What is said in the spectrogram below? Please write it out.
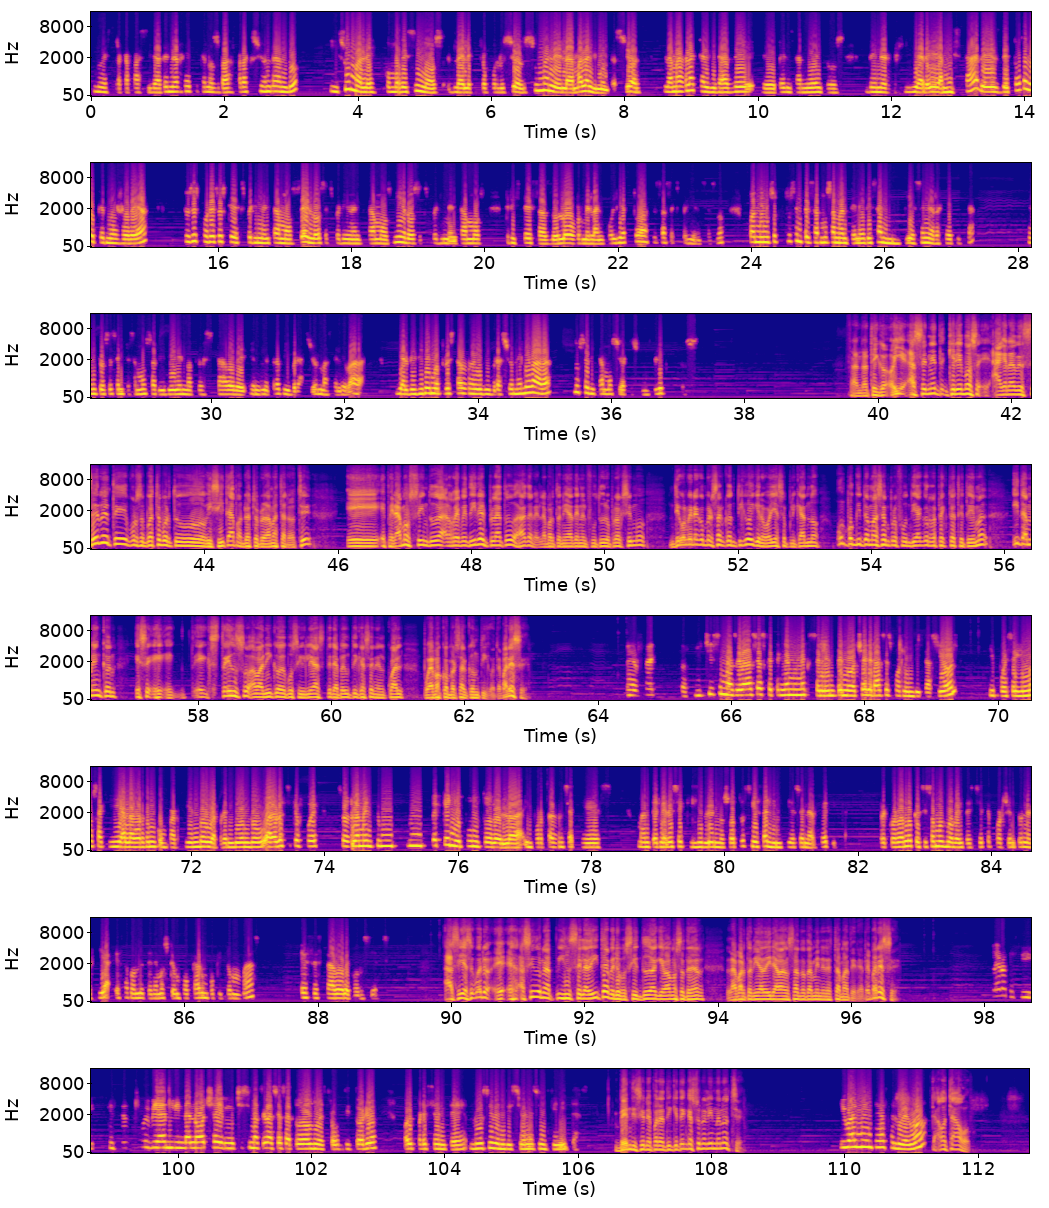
nuestra capacidad energética, nos va fraccionando y súmale, como decimos, la electropolución, súmale la mala alimentación, la mala calidad de, pensamientos, de energía, de amistades, de todo lo que nos rodea. Entonces por eso es que experimentamos celos, experimentamos miedos, experimentamos tristezas, dolor, melancolía, todas esas experiencias, ¿no? Cuando nosotros empezamos a mantener esa limpieza energética, entonces empezamos a vivir en otro estado de, en otra vibración más elevada. Y al vivir en otro estado de vibración elevada, nos evitamos ciertos conflictos. Fantástico. Oye, Asenet, queremos agradecerte, por supuesto, por tu visita por nuestro programa esta noche. Eh, esperamos sin duda repetir el plato, a tener la oportunidad en el futuro próximo de volver a conversar contigo y que nos vayas explicando un poquito más en profundidad con respecto a este tema y también con ese eh, eh, extenso abanico de posibilidades terapéuticas en el cual podemos conversar contigo. ¿Te parece? Perfecto. Muchísimas gracias. Que tengan una excelente noche. Gracias por la invitación. Y pues seguimos aquí a la orden compartiendo y aprendiendo. Ahora sí que fue solamente un, pequeño punto de la importancia que es mantener ese equilibrio en nosotros y esa limpieza energética. Recordando que si somos 97% energía, es a donde tenemos que enfocar un poquito más ese estado de conciencia. Así es, bueno, eh, eh, ha sido una pinceladita, pero sin duda que vamos a tener la oportunidad de ir avanzando también en esta materia, ¿te parece? Claro que sí, que estés muy bien, linda noche y muchísimas gracias a todo nuestro auditorio hoy presente. Luz y bendiciones infinitas. Bendiciones para ti, que tengas una linda noche. Igualmente, hasta luego. Chao, chao.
